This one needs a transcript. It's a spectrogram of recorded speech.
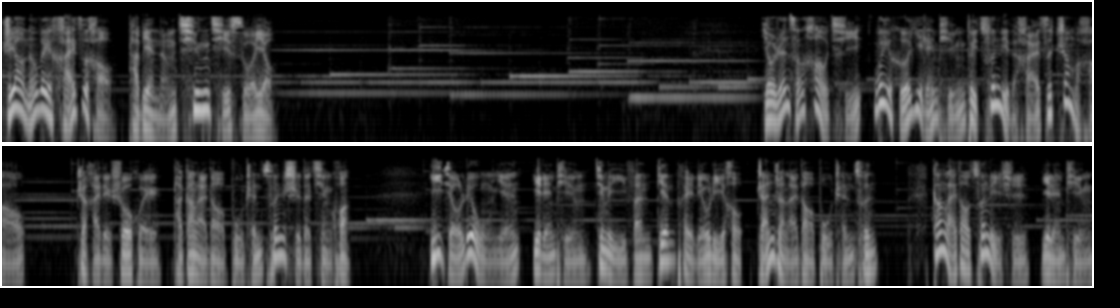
只要能为孩子好，他便能倾其所有。有人曾好奇，为何叶连平对村里的孩子这么好？这还得说回他刚来到卜陈村时的情况。一九六五年，叶连平经历一番颠沛流离后，辗转来到卜陈村。刚来到村里时，叶连平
